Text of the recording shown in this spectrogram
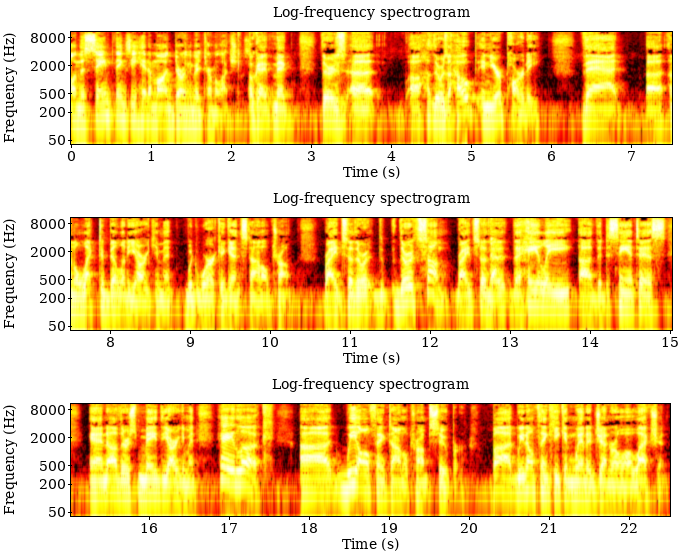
on the same things he hit him on during the midterm elections. Okay, Mick, there's uh, uh, there was a hope in your party that uh, an electability argument would work against Donald Trump, right? So there were there were some, right? So the the Haley, uh, the DeSantis, and others made the argument. Hey, look, uh, we all think Donald Trump's super. But we don't think he can win a general election.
